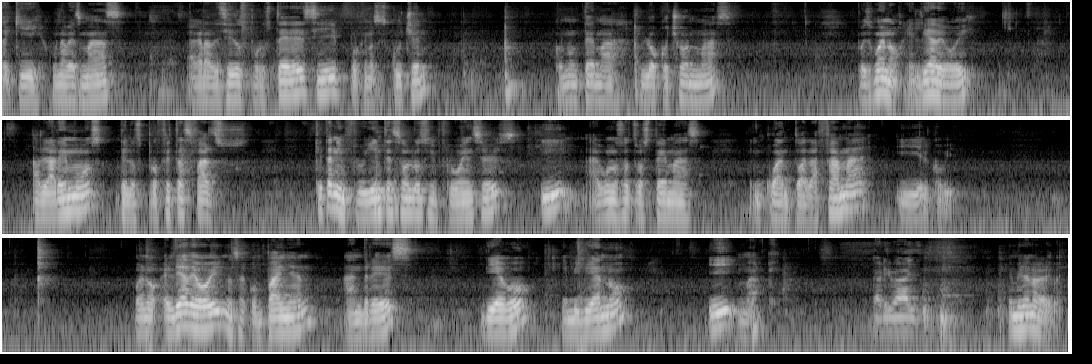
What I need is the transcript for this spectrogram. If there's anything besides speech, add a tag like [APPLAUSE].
aquí una vez más, agradecidos por ustedes y porque nos escuchen con un tema locochón más. Pues bueno, el día de hoy hablaremos de los profetas falsos. ¿Qué tan influyentes son los influencers? Y algunos otros temas en cuanto a la fama y el COVID. Bueno, el día de hoy nos acompañan Andrés, Diego, Emiliano y Mark. Garibay. Emiliano Garibay.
